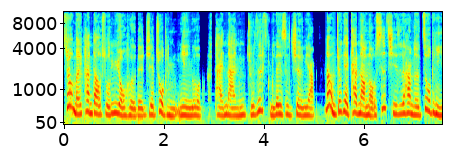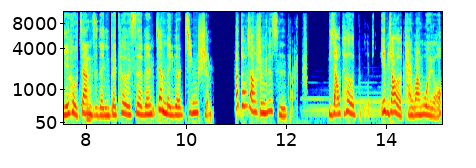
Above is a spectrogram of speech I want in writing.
所以我们会看到说玉永和的一些作品里面有台南竹枝词类似这样，那我们就可以看到老师其实他们的作品也有这样子的一个特色跟这样的一个精神。那通常竹枝词比较特别，也比较有台湾味哦。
